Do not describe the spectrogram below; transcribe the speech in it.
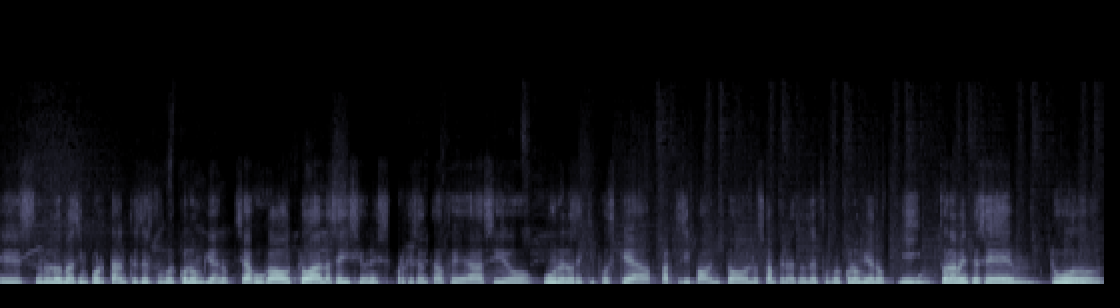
es uno de los más importantes del fútbol colombiano. Se ha jugado todas las ediciones porque Santa Fe ha sido uno de los equipos que ha participado en todos los campeonatos del fútbol colombiano y solamente se tuvo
